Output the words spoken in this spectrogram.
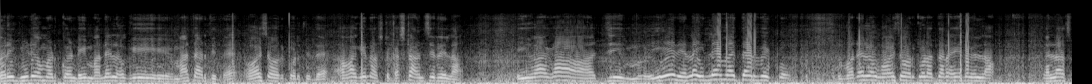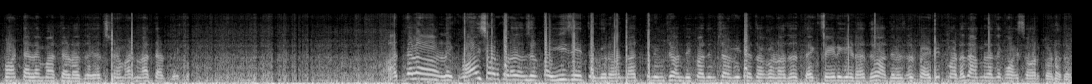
ಬರೀ ವಿಡಿಯೋ ಮಾಡ್ಕೊಂಡು ಮನೇಲಿ ಹೋಗಿ ಮಾತಾಡ್ತಿದ್ದೆ ವಾಯ್ಸ್ ಓವರ್ ಕೊಡ್ತಿದ್ದೆ. ಅವಾಗೇನು ಅಷ್ಟು ಕಷ್ಟ ಅನಿಸಿರ್ಲಿಲ್ಲ. ಇವಾಗ ಅಜ್ಜಿ ಏನೆಲ್ಲ ಇಲ್ಲೇ ಮಾತಾಡಬೇಕು. ಮನೇಲಿ ಹೋಗಿ ವಾಯ್ಸ್ ಓವರ್ ಕೊಡೋ ಥರ ಏನೂ ಇಲ್ಲ. ಎಲ್ಲ ಸ್ಪಾಟಲ್ಲೇ ಮಾತಾಡೋದು, ಯೋಚನೆ ಮಾಡಿ ಮಾತಾಡಬೇಕು. ಅದೆಲ್ಲ ಲೈಕ್ ವಾಯ್ಸ್ ಓವರ್ ಕೊಡೋದು ಸ್ವಲ್ಪ ಈಸಿ ಇತ್ತು ಗುರು. ಒಂದು ಹತ್ತು ನಿಮಿಷ, ಒಂದು ಇಪ್ಪತ್ತು ನಿಮಿಷ ವಿಡಿಯೋ ತೊಗೊಳೋದು ತೆಗ್ ಸೈಡ್ಗೆ ಇಡೋದು, ಅದನ್ನ ಸ್ವಲ್ಪ ಎಡಿಟ್ ಮಾಡೋದು, ಆಮೇಲೆ ಅದಕ್ಕೆ ವಾಯ್ಸ್ ಓವರ್ ಕೊಡೋದು.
